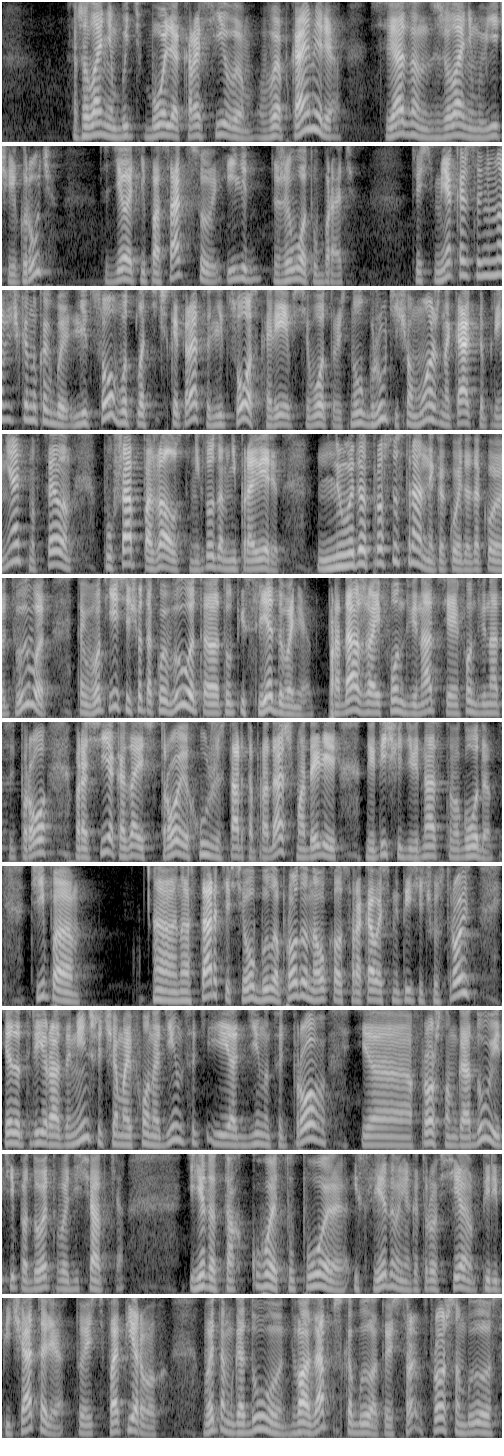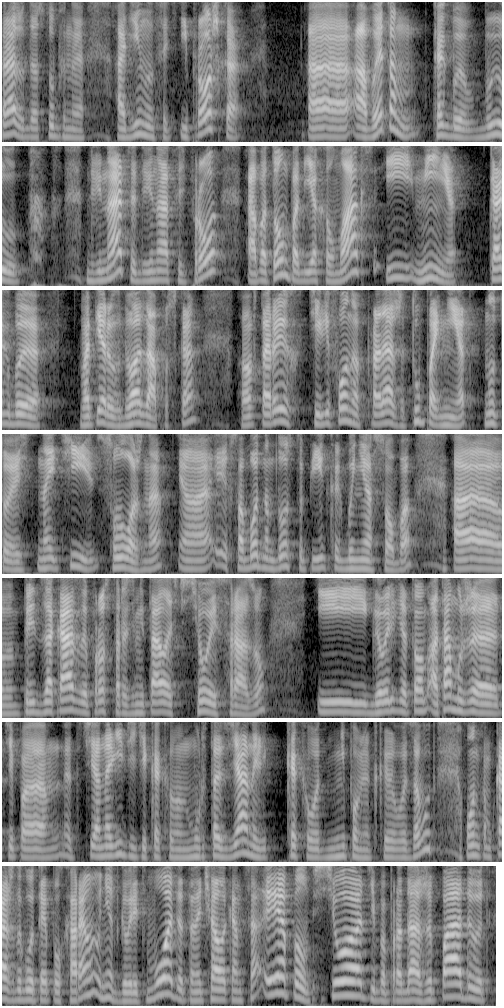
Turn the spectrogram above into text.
желанием быть более красивым в веб-камере, связан с желанием увеличить грудь, сделать липосакцию или живот убрать. То есть, мне кажется, немножечко, ну, как бы, лицо, вот пластическая операция, лицо, скорее всего, то есть, ну, грудь еще можно как-то принять, но в целом пушап, пожалуйста, никто там не проверит. Ну, это просто странный какой-то такой вот вывод. Так вот, есть еще такой вывод, а, тут исследование. Продажи iPhone 12 и iPhone 12 Pro в России оказались втрое хуже старта продаж моделей 2019 года. Типа, на старте всего было продано около 48 тысяч устройств. Это три раза меньше, чем iPhone 11 и 11 Pro э, в прошлом году и типа до этого десятки. И это такое тупое исследование, которое все перепечатали. То есть, во-первых, в этом году два запуска было, то есть в прошлом было сразу доступны 11 и прошка, а, а в этом как бы был 12, 12 Pro, а потом подъехал Max и Mini. Как бы во-первых, два запуска, во-вторых, телефонов в продаже тупо нет, ну, то есть найти сложно, э, и в свободном доступе их как бы не особо. А предзаказы просто разметалось все и сразу. И говорить о том, а там уже, типа, эти аналитики, как он, Муртазян, или как его, не помню, как его зовут, он там каждый год Apple хоронит, говорит, вот, это начало конца Apple, все, типа, продажи падают,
